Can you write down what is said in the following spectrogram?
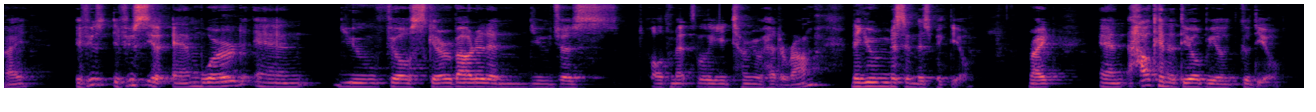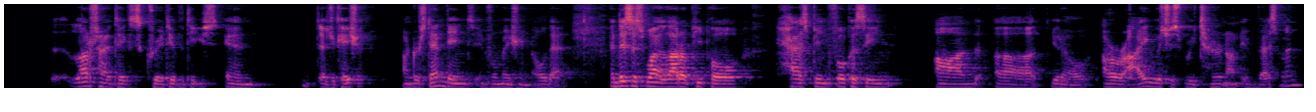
right? if you if you see an M word and you feel scared about it and you just ultimately turn your head around, then you're missing this big deal, right? And how can a deal be a good deal? A lot of time it takes creativity and education, understanding information, all that. And this is why a lot of people has been focusing on uh, you know ROI, which is return on investment.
